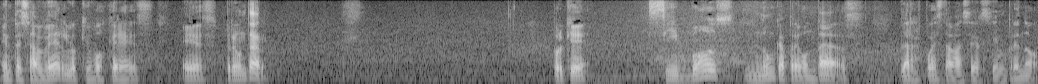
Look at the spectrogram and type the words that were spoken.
Entre saber lo que vos querés es preguntar. Porque si vos nunca preguntás, la respuesta va a ser siempre no.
